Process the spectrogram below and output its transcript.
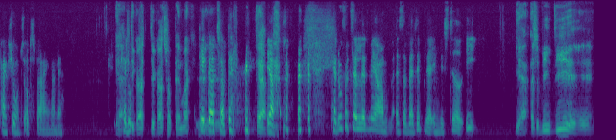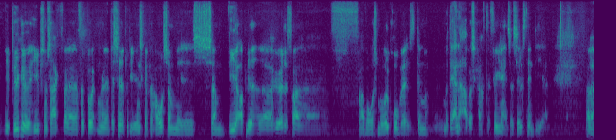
pensionsopsparingerne. Ja, kan du... det, gør, det gør Top Danmark. Det gør øh, Top Danmark. ja. ja. kan du fortælle lidt mere om, altså, hvad det bliver investeret i? Ja, altså vi, vi, øh, vi byggede jo HIP, som sagt, for, for bunden, øh, baseret på de ønsker og behov, som, øh, som vi har oplevet og hørte fra, fra vores målgruppe, altså den moderne arbejdskraft af freelancer og selvstændige. Og,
